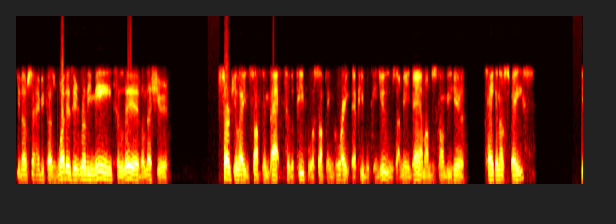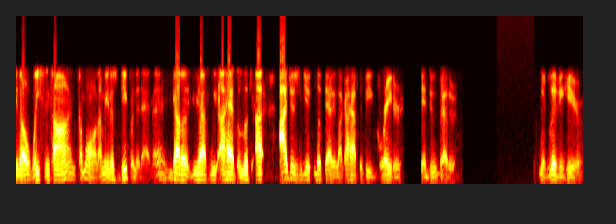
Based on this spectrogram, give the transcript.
You know what I'm saying? Because what does it really mean to live unless you're circulating something back to the people or something great that people can use. I mean, damn, I'm just gonna be here taking up space, you know, wasting time. Come on, I mean, it's deeper than that, man. You gotta, you have. We, I had to look. I, I just looked at it like I have to be greater and do better with living here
